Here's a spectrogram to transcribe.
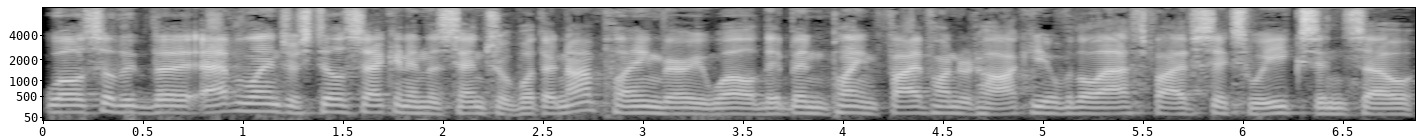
Well, so the, the Avalanche are still second in the Central, but they're not playing very well. They've been playing 500 hockey over the last five, six weeks, and so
